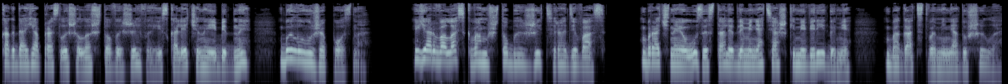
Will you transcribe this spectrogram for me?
Когда я прослышала, что вы живы, искалечены и бедны, было уже поздно. Я рвалась к вам, чтобы жить ради вас, Брачные узы стали для меня тяжкими веригами, богатство меня душило.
